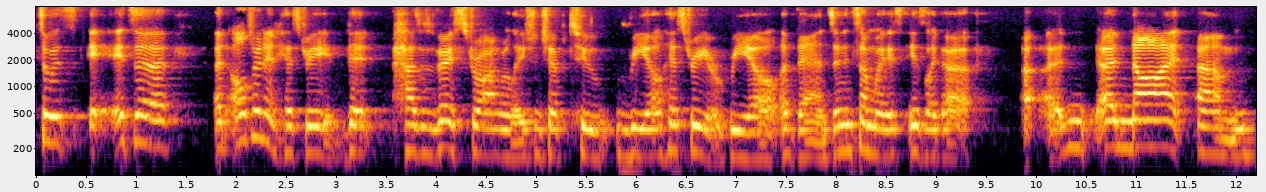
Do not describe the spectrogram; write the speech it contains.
so it's it's a an alternate history that has a very strong relationship to real history or real events, and in some ways is like a a, a not um,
